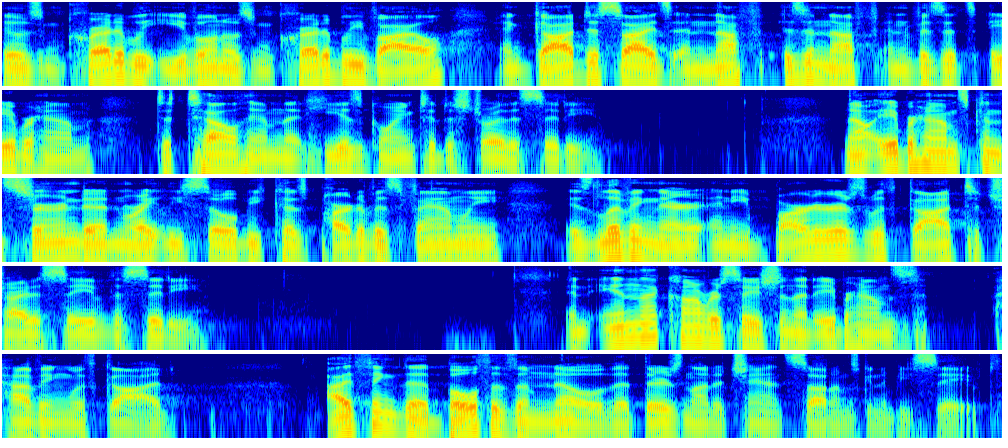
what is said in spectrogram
it was incredibly evil, and it was incredibly vile. And God decides enough is enough and visits Abraham to tell him that he is going to destroy the city. Now, Abraham's concerned, and rightly so, because part of his family is living there, and he barters with God to try to save the city. And in that conversation that Abraham's having with God, I think that both of them know that there's not a chance Sodom's going to be saved.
